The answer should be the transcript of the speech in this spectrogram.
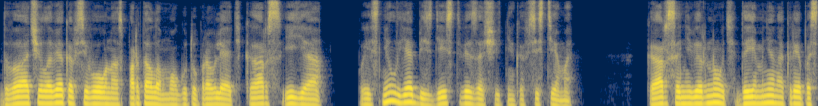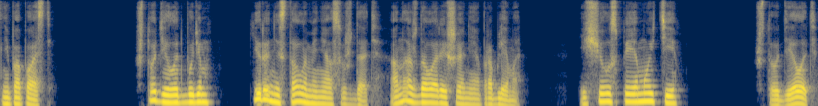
«Два человека всего у нас порталом могут управлять, Карс и я», — пояснил я бездействие защитников системы. «Карса не вернуть, да и мне на крепость не попасть». «Что делать будем?» Кира не стала меня осуждать. Она ждала решения проблемы. «Еще успеем уйти». «Что делать?»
